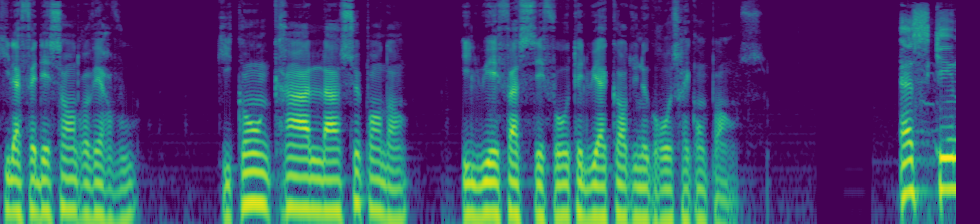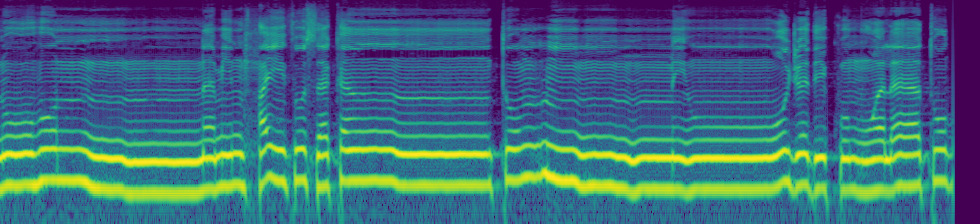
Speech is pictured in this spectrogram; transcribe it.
qu'il a fait descendre vers vous. Quiconque craint Allah cependant, il lui efface ses fautes et lui accorde une grosse récompense. أسكنوهن من حيث سكنتم من وجدكم ولا تضاروهن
